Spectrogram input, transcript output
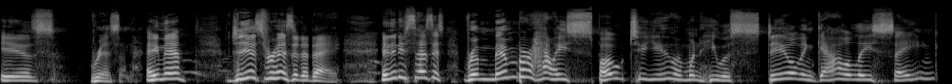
is risen. Amen. Jesus risen today. And then he says this Remember how he spoke to you and when he was still in Galilee, saying,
